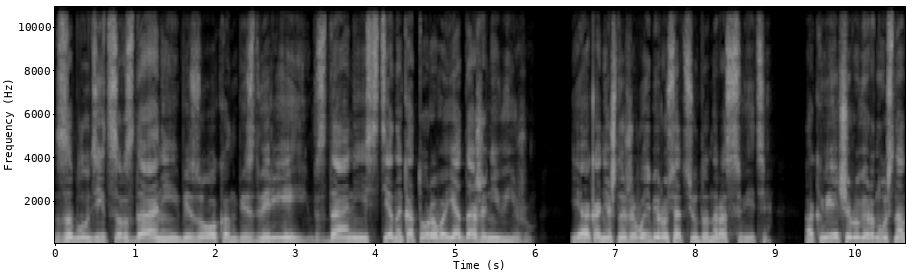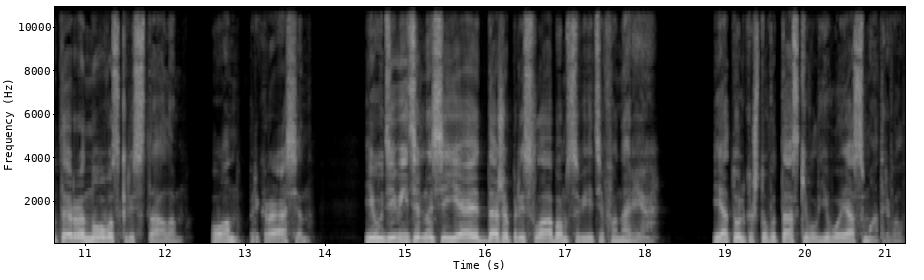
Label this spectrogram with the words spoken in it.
Заблудиться в здании, без окон, без дверей, в здании, стены которого я даже не вижу. Я, конечно же, выберусь отсюда на рассвете, а к вечеру вернусь на Терра Нова с кристаллом. Он прекрасен и удивительно сияет даже при слабом свете фонаря. Я только что вытаскивал его и осматривал.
